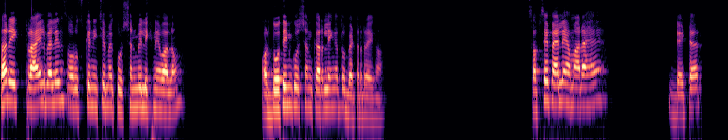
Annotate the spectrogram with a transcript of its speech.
सर, एक ट्रायल बैलेंस और उसके नीचे मैं क्वेश्चन भी लिखने वाला हूँ। और दो तीन क्वेश्चन कर लेंगे तो बेटर रहेगा। सबसे पहले हमारा है डेटर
